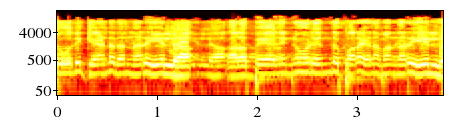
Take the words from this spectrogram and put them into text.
ചോദിക്കേണ്ടതെന്നറിയില്ല. റബ്ബേ നിന്നോട് എന്ത് പറയണമെന്നറിയില്ല.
